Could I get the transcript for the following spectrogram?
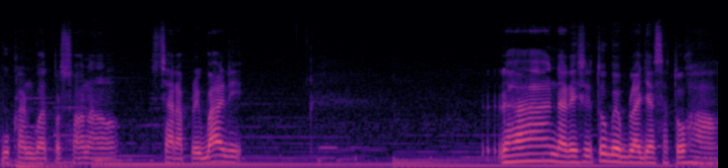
bukan buat personal secara pribadi. Dan dari situ gue belajar satu hal.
